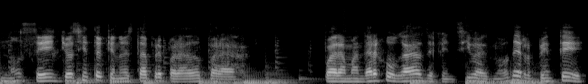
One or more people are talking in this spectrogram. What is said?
no sé, yo siento que no está preparado para, para mandar jugadas defensivas, ¿no? De repente,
